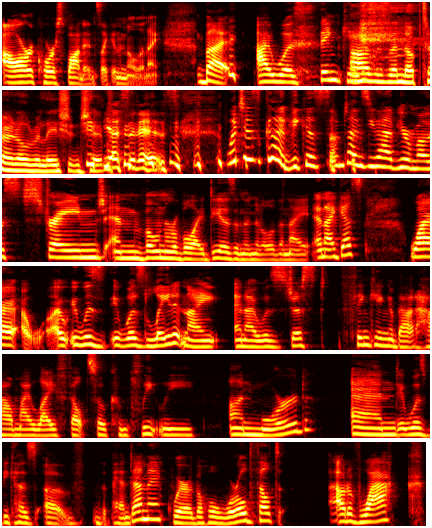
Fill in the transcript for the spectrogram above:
our correspondence like in the middle of the night. But I was thinking ours is a nocturnal relationship. yes, it is. Which is good because sometimes you have your most strange and vulnerable ideas in the middle of the night. And I guess why I, I, it was it was late at night and I was just thinking about how my life felt so completely unmoored and it was because of the pandemic where the whole world felt out of whack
